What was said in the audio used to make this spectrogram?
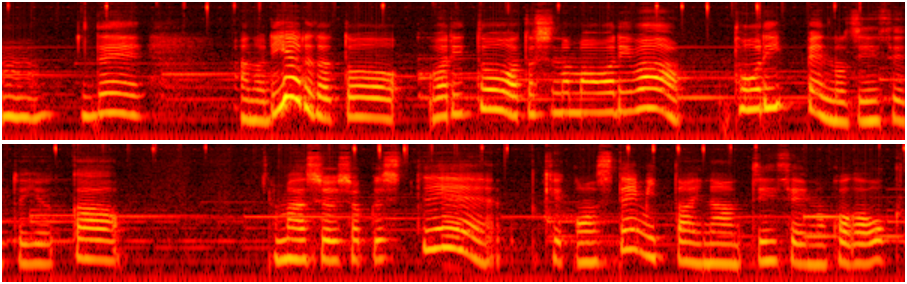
うん、であのリアルだと割と私の周りは通り一遍の人生というかまあ就職して結婚してみたいな人生の子が多く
